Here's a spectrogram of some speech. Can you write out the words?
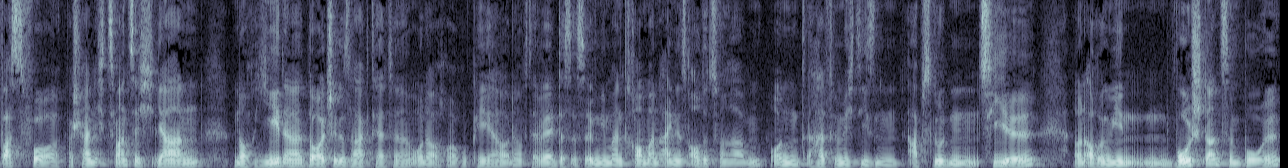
was vor wahrscheinlich 20 Jahren noch jeder Deutsche gesagt hätte oder auch Europäer oder auf der Welt, das ist irgendwie mein Traum, ein eigenes Auto zu haben und hat für mich diesen absoluten Ziel und auch irgendwie ein Wohlstandssymbol.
